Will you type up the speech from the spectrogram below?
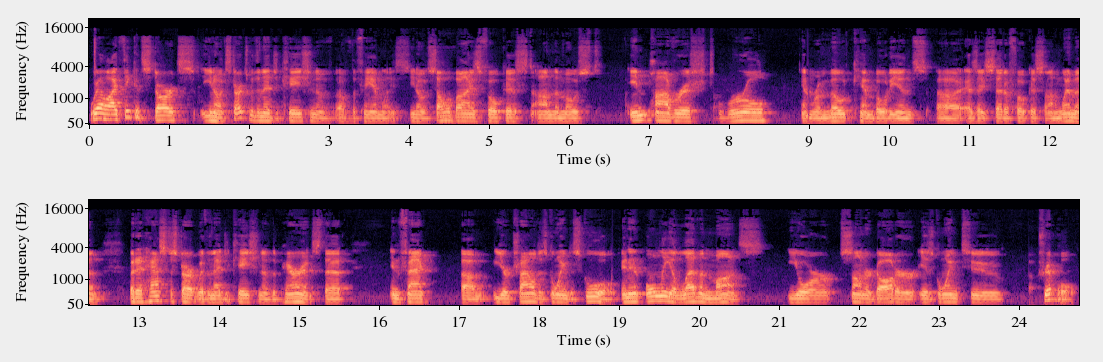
Well, I think it starts, you know, it starts with an education of, of the families. You know, Salabai is focused on the most impoverished, rural, and remote Cambodians, uh, as I said, a focus on women. But it has to start with an education of the parents that, in fact, um, your child is going to school, and in only 11 months, your son or daughter is going to triple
